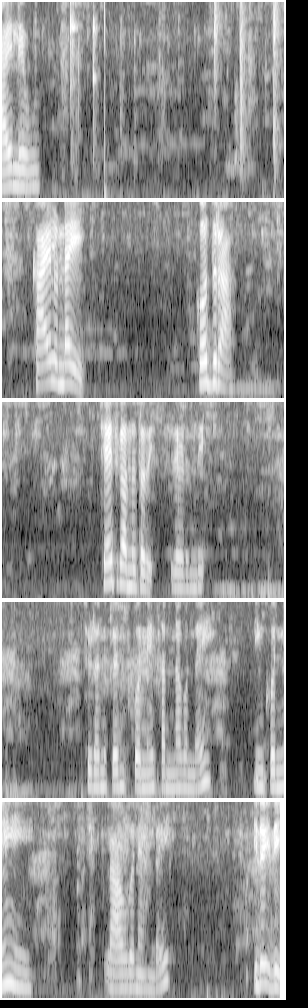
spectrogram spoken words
కాయలు లేవు కాయలు ఉన్నాయి కోజురా చేతికి అందుతుంది. ఇదేడుంది. చూడండి ఫ్రెండ్స్ కొన్ని సన్నగా ఉన్నాయి ఇంకొన్ని లావుగానే ఉన్నాయి ఇదో ఇది.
